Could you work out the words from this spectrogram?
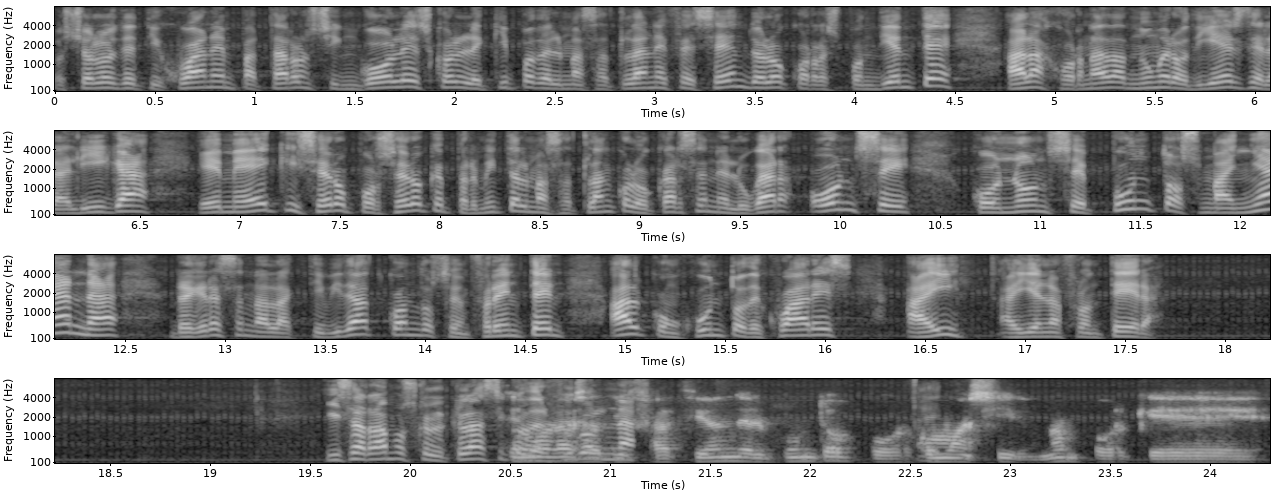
Los Cholos de Tijuana empataron sin goles con el equipo del Mazatlán FC en duelo correspondiente a la jornada número 10 de la Liga MX 0 por 0 que permite al Mazatlán colocarse en el lugar 11 con 11 puntos. Mañana regresan a la actividad cuando se enfrenten al conjunto de Juárez ahí, ahí en la frontera. Y cerramos con el clásico Tengo del fútbol. la satisfacción del punto por cómo ha sido, ¿no? Porque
